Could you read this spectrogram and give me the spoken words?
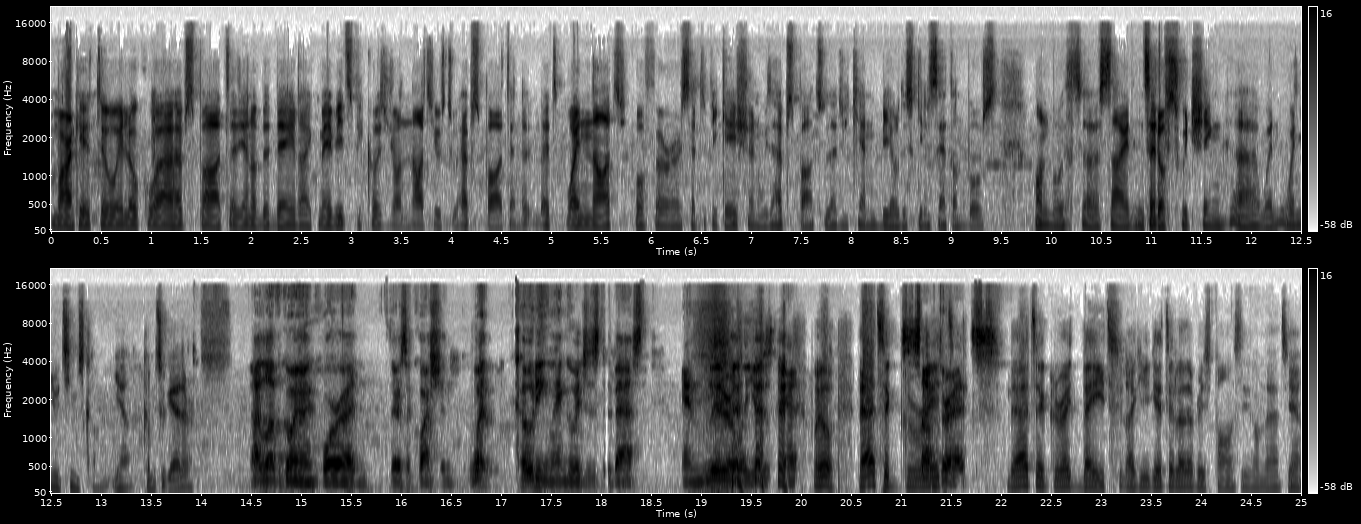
Marketo, Eloqua, HubSpot, at the end of the day, like maybe it's because you're not used to HubSpot and let's why not offer a certification with HubSpot so that you can build a skill set on both on both uh, sides instead of switching uh, when, when new teams come yeah come together. I love going on Quora and there's a question. What coding language is the best? And literally you just get well that's a great threads that's a great bait. Like you get a lot of responses on that yeah.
